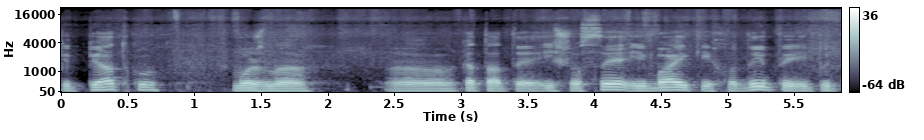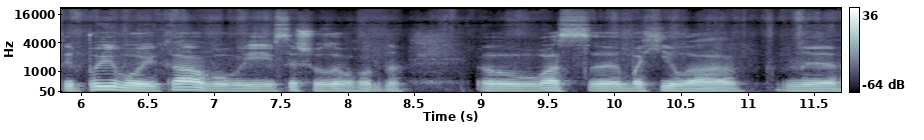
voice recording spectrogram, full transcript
під п'ятку. Можна е, катати і шосе, і байки, ходити, і пити пиво, і каву, і все, що завгодно у вас е, бахіла не,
